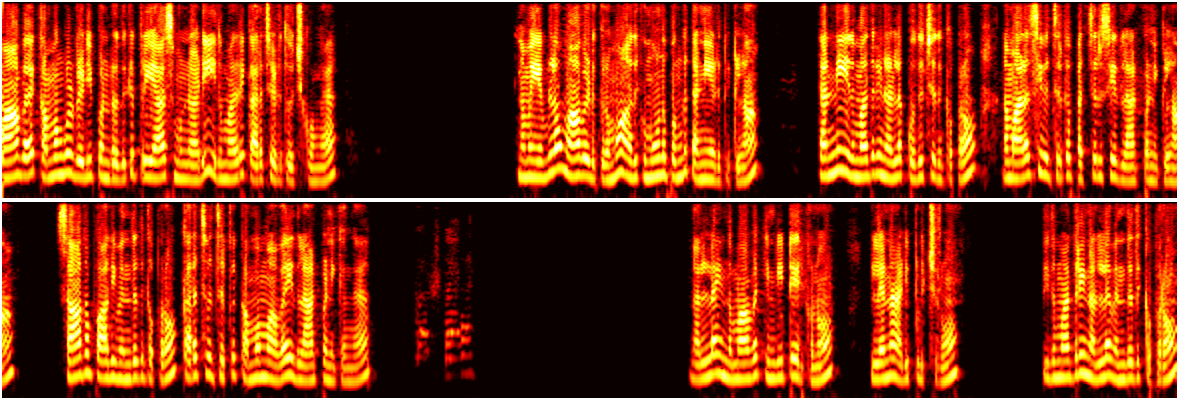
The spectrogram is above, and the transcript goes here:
மாவை கம்மங்கூழ் ரெடி பண்றதுக்கு த்ரீ ஹவர்ஸ் முன்னாடி இது மாதிரி கரைச்சி எடுத்து வச்சுக்கோங்க. நம்ம எவ்வளோ மாவு எடுக்கிறோமோ அதுக்கு மூணு பங்கு தண்ணி எடுத்துக்கலாம். தண்ணி இது மாதிரி நல்லா கொதிச்சதுக்கு அப்புறம் நம்ம அலசி வச்சிருக்க பச்சரிசி இதில் ஆட் பண்ணிக்கலாம். சாதம் பாதி வெந்ததுக்கு அப்புறம் கரைச்சி வச்சிருக்க கம்ம மாவை இதில் ஆட் பண்ணிக்கோங்க. நல்லா இந்த மாவை கிண்டிட்டே இருக்கணும். இல்லைன்னா அடி பிடிச்சிரும். இது மாதிரி நல்லா வெந்ததுக்கு அப்புறம்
